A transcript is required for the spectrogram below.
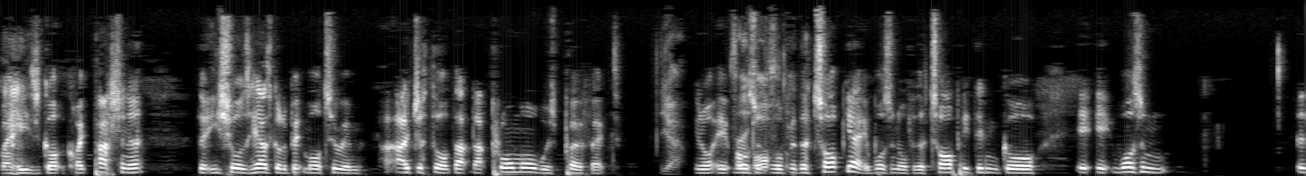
where he's got quite passionate. That he shows he has got a bit more to him. I, just thought that that promo was perfect. Yeah, You know, it From wasn't over the top. Yeah, it wasn't over the top. It didn't go. It, it wasn't. uh,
